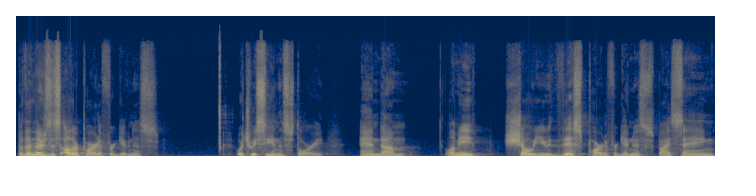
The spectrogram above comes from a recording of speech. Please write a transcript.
But then there's this other part of forgiveness, which we see in the story. And um, let me show you this part of forgiveness by saying,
